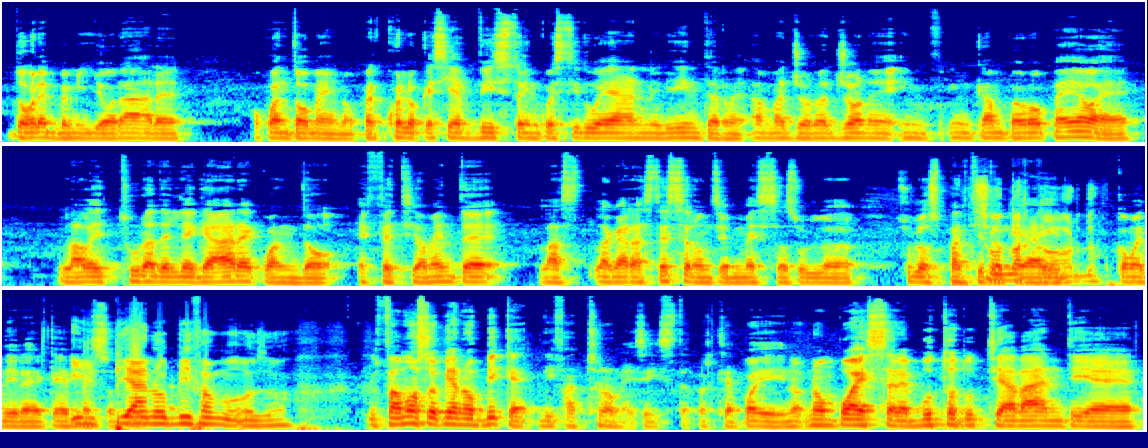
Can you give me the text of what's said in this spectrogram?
dovrebbe migliorare o quantomeno per quello che si è visto in questi due anni di internet, a maggior ragione in, in campo europeo, è la lettura delle gare quando effettivamente la, la gara stessa non si è messa sul, sullo spartito Sono che d'accordo. hai, come dire, che hai Il piano B famoso. Il famoso piano B che di fatto non esiste, perché poi no, non può essere butto tutti avanti e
